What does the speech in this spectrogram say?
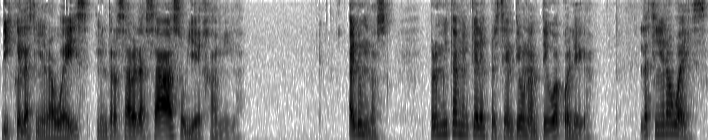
dijo la señora Weiss mientras abrazaba a su vieja amiga. Alumnos permítanme que les presente a una antigua colega la señora Weiss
